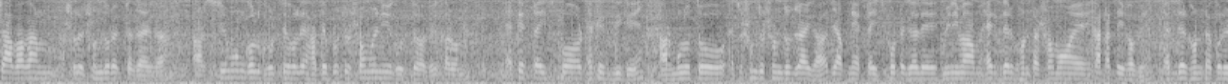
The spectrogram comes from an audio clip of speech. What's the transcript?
চা বাগান আসলে সুন্দর একটা জায়গা। আর শ্রীমঙ্গল ঘুরতে হলে হাতে প্রচুর সময় নিয়ে ঘুরতে হবে, কারণ এক একটা স্পট এক এক দিকে, আর মূলত এত সুন্দর সুন্দর জায়গা যে আপনি একটা স্পটে গেলে মিনিমাম এক দেড় ঘণ্টা সময় কাটাতেই হবে। এক দেড় ঘণ্টা করে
